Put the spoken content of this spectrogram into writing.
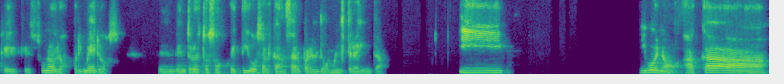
que, es uno de los primeros dentro de estos objetivos a alcanzar para el 2030. Y, bueno, acá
